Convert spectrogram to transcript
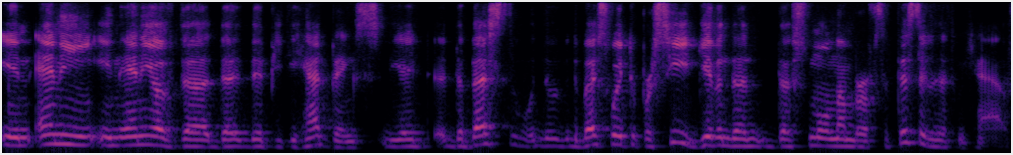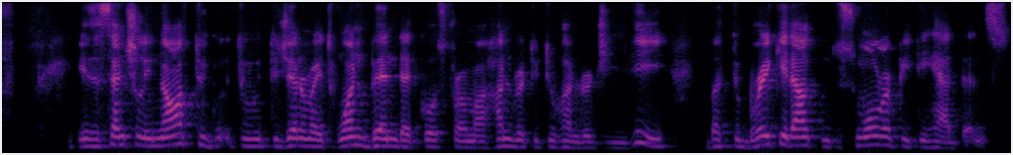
in any in any of the the, the PT hat bins, the the best the, the best way to proceed, given the the small number of statistics that we have, is essentially not to to to generate one bin that goes from 100 to 200 GeV, but to break it out into smaller PT hat bins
